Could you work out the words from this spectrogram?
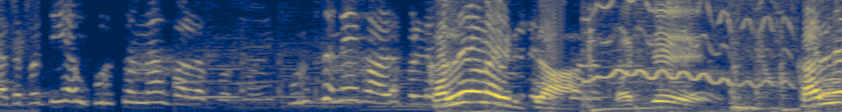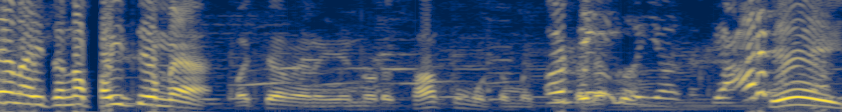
அத பத்தி என் புருஷன் தான் கவலைப்படுவான் புருஷனே கவலைப்படல கல்யாணம் ஆயிடுச்சா? மச்சி. கல்யாணம் ஆயிடுச்சுன்னா பைத்தியமே. மச்சான் வேணும் என்னோட சாக்கு முட்டை மச்சி. ஏய்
